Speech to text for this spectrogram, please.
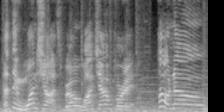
That thing one shots, bro. Watch out for it. Oh no.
